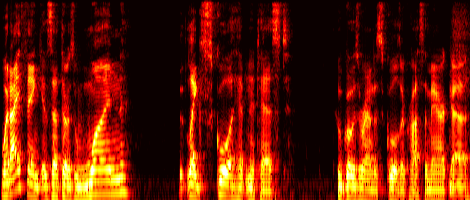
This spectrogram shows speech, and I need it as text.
What I think is that there's one like school hypnotist who goes around to schools across America.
